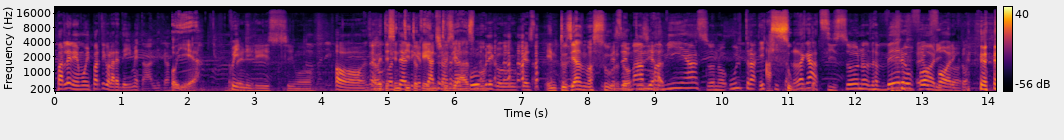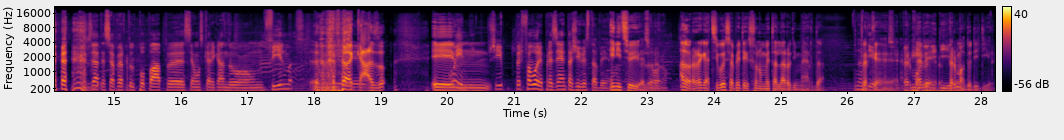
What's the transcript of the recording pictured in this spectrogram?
parleremo in particolare dei Metallica. Oh yeah. Quindi, Bellissimo. oh, Avete sentito che al entusiasmo? pubblico con questo. Entusiasmo assurdo. Mamma mia, sono ultra eccitato. Assurdo. Ragazzi, sono davvero euforico. Euforico. Scusate, si è aperto il pop-up, eh, stiamo scaricando un film. a caso. E, Quindi, mm, sì, per favore, presentaci questa band. Inizio io allora. Allora, ragazzi, voi sapete che sono un metallaro di merda. Perché dire così. Per modo di vero, dire. Per modo di dire.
